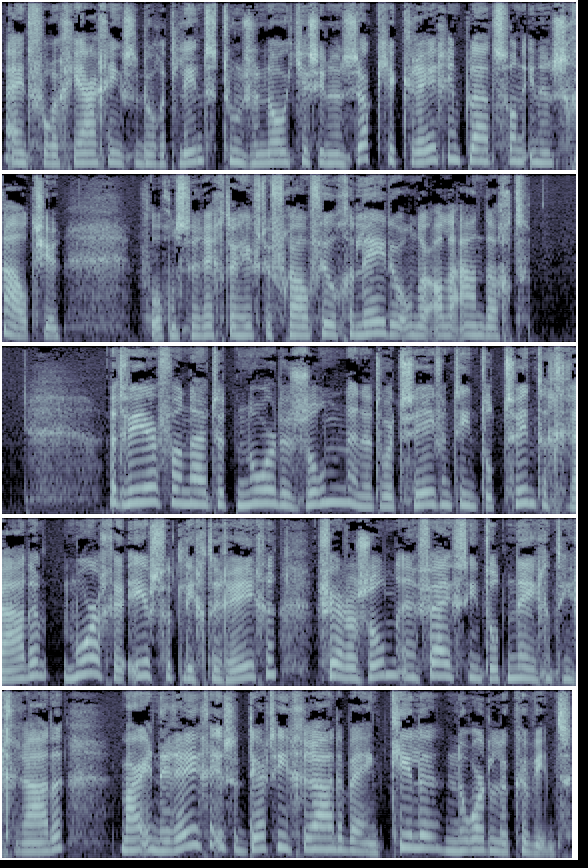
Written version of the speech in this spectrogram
Eind vorig jaar ging ze door het lint toen ze nootjes in een zakje kreeg in plaats van in een schaaltje. Volgens de rechter heeft de vrouw veel geleden onder alle aandacht. Het weer vanuit het noorden zon en het wordt 17 tot 20 graden. Morgen eerst wat lichte regen, verder zon en 15 tot 19 graden. Maar in de regen is het 13 graden bij een kille noordelijke wind.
